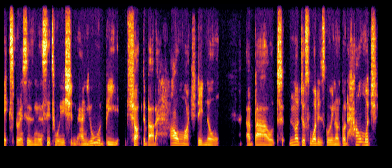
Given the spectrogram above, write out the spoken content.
experiences in the situation, and you would be shocked about how much they know about not just what is going on, but how much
